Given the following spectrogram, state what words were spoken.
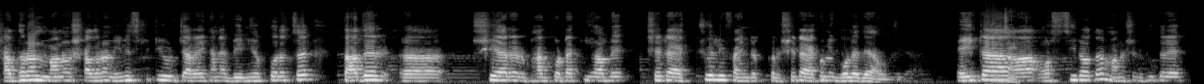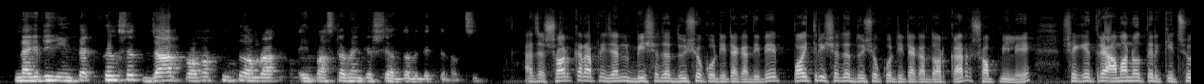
সাধারণ মানুষ সাধারণ ইনস্টিটিউট যারা এখানে বিনিয়োগ করেছে তাদের শেয়ারের ভাগ্যটা কি হবে সেটা অ্যাকচুয়ালি ফাইন্ড আউট করে সেটা এখনই বলে দেওয়া উচিত। এইটা অস্থিরতা মানুষের ভিতরে নেগেটিভ ইম্প্যাক্ট ফেলছে যার প্রভাব কিন্তু আমরা এই পাঁচটা ব্যাংকের শেয়ার দরে দেখতে পাচ্ছি। আচ্ছা সরকার আপনি জানেন বিশ হাজার দুইশো কোটি টাকা দিবে পঁয়ত্রিশ হাজার দুইশো কোটি টাকা দরকার সব মিলে। সেক্ষেত্রে আমানতের কিছু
